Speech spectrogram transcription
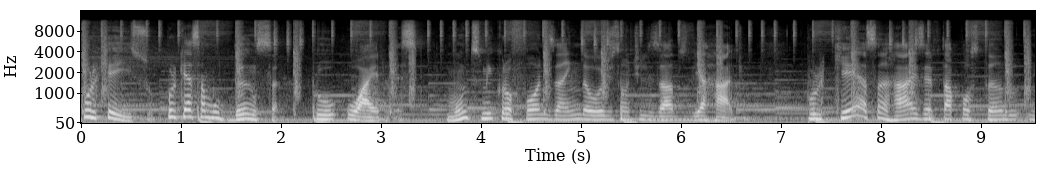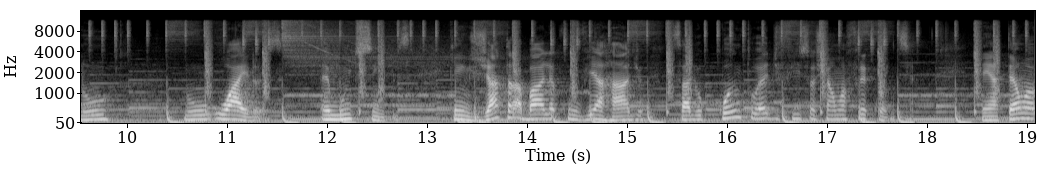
Por que isso? Porque essa mudança para o wireless? Muitos microfones ainda hoje são utilizados via rádio. Por que a Sennheiser está apostando no, no wireless? É muito simples. Quem já trabalha com via rádio sabe o quanto é difícil achar uma frequência. Tem até uma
